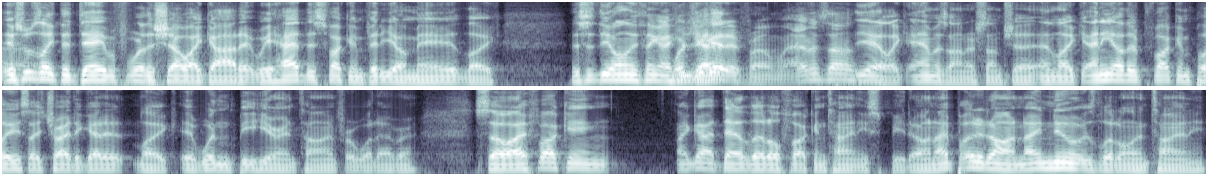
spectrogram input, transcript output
this was like the day before the show. I got it. We had this fucking video made. Like, this is the only thing I can get. Where'd you get. get it from? Amazon? Yeah, like Amazon or some shit. And like any other fucking place I tried to get it, like it wouldn't be here in time for whatever. So I fucking I got that little fucking tiny speedo and I put it on and I knew it was little and tiny.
